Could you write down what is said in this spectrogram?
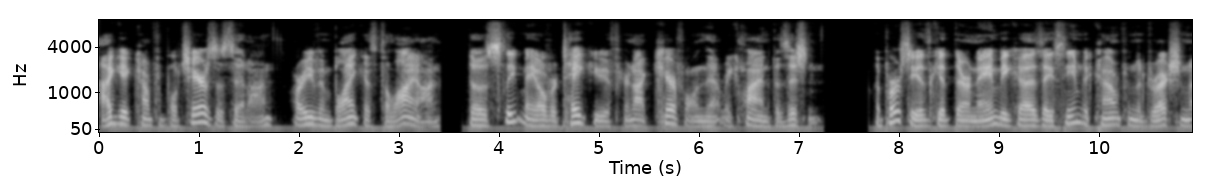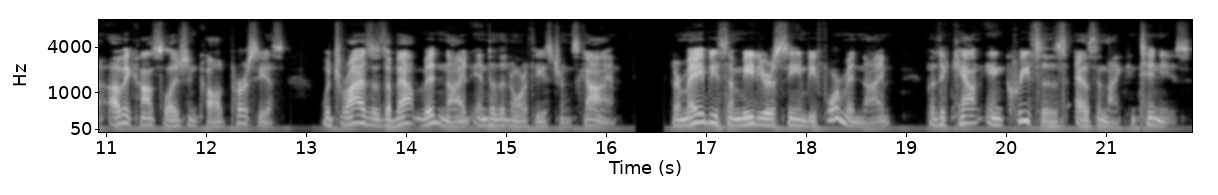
I get comfortable chairs to sit on, or even blankets to lie on, though sleep may overtake you if you're not careful in that reclined position. The Perseids get their name because they seem to come from the direction of a constellation called Perseus, which rises about midnight into the northeastern sky. There may be some meteors seen before midnight, but the count increases as the night continues.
